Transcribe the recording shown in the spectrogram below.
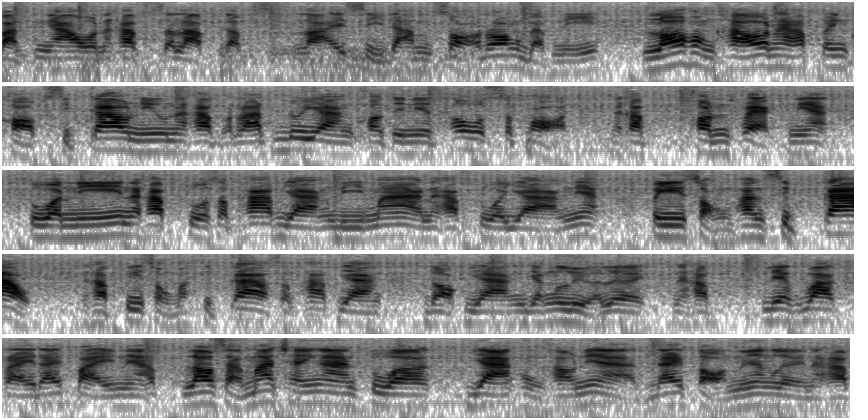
ปัดเงานะครับ สลับกับลายสีดำเซาะร่องแบบนี้ ล้อของเขานะครับ เป็นขอบ 19 นิ้วนะครับ รัดด้วยยาง Continental Sport นะครับ Contract เนี่ย ตัวนี้นะครับ ตัวสภาพยางดีมากนะครับ ตัวยางเนี่ย ปี 2019 นะครับ ปี 2019 สภาพยางดอกยางยังเหลือเลยนะครับ เรียกว่าใครได้ไปนะครับ เราสามารถใช้งานตัวยางของเขาเนี่ยได้ต่อเนื่องเลยนะครับ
